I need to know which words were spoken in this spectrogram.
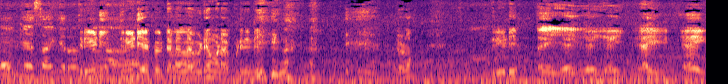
ಲೋಕೇಶ್ ಆಗಿರೋ three D three D effect ಅಲ್ಲೆಲ್ಲ ವಿಡಿಯೋ ಮಾಡಾಕ್ಬಿಟ್ಟಿದ್ದೀನಿ ನೋಡು. ತ್ರೀ ಡಿ ಏಯ್ ಏಯ್ ಏಯ್ ಏಯ್ ಏಯ್ ಏಯ್.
